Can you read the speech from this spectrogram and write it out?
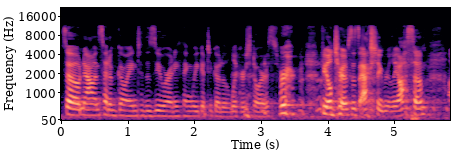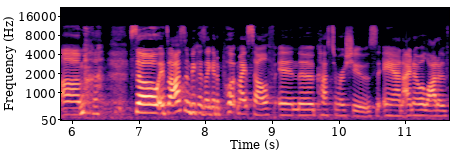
So now instead of going to the zoo or anything, we get to go to the liquor stores for field trips. It's actually really awesome. Um, so it's awesome because I get to put myself in the customer's shoes. And I know a lot of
